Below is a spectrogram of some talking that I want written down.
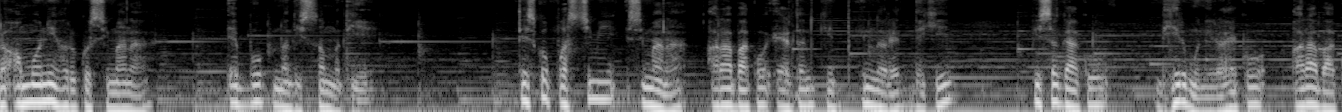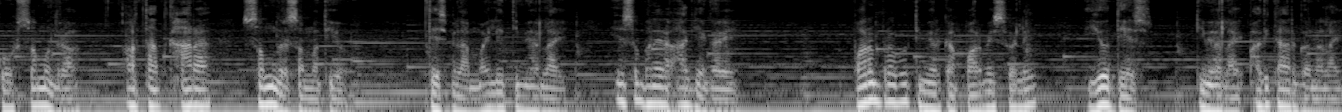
र अम्मोनीहरूको सिमाना एबोक नदीसम्म थिए। त्यसको पश्चिमी सिमाना अराबाको एर्दन किन्नरेतदेखि पिसगाको भिरमुनि रहेको अराबाको समुद्र अर्थात् खारा समुद्रसम्म थियो। त्यसबेला मैले तिमीहरूलाई यसो भनेर आज्ञा गरे परमप्रभु तिमीहरूका परमेश्वरले यो देश तिमीहरूलाई अधिकार गर्नलाई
